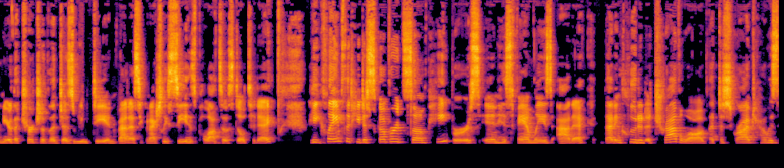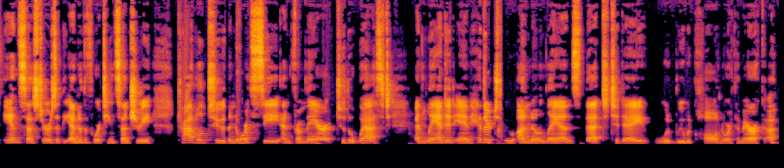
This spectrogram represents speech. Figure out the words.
near the Church of the Gesuiti in Venice. You can actually see his palazzo still today. He claims that he discovered some papers in his family's attic that included a travelogue that described how his ancestors at the end of the 14th century traveled to the North Sea and from there to the West and landed in hitherto unknown lands that today we would call North America.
